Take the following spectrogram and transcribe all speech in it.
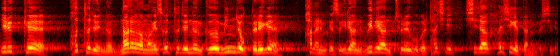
이렇게 흩어져 있는 나라가 망해서 흩어져 있는 그 민족들에게 하나님께서 이러한 위대한 출애굽을 다시 시작하시겠다는 것이에요.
